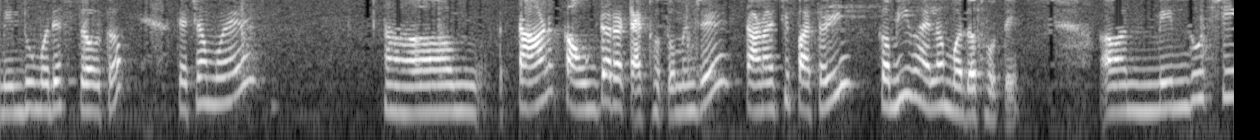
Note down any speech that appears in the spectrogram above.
मेंदूमध्ये स्त्रवतं त्याच्यामुळे ताण काउंटर अटॅक होतो. म्हणजे ताणाची पातळी कमी व्हायला मदत होते. मेंदूची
